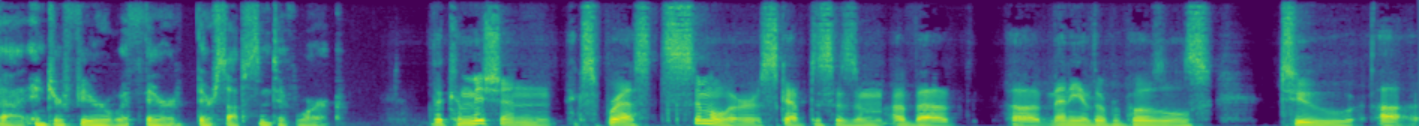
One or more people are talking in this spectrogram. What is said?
uh, interfere with their their substantive work. The commission expressed similar skepticism about uh, many of the proposals to uh,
